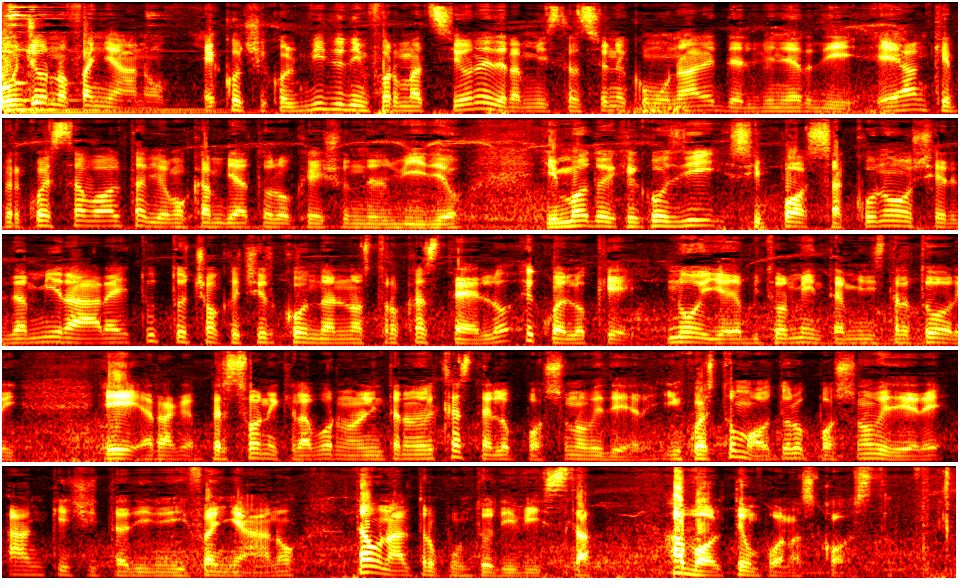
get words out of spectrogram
Buongiorno Fagnano, eccoci col video di informazione dell'amministrazione comunale del venerdì e anche per questa volta abbiamo cambiato location del video in modo che così si possa conoscere ed ammirare tutto ciò che circonda il nostro castello e quello che noi abitualmente amministratori e persone che lavorano all'interno del castello possono vedere. In questo modo lo possono vedere anche i cittadini di Fagnano da un altro punto di vista, a volte un po' nascosto.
